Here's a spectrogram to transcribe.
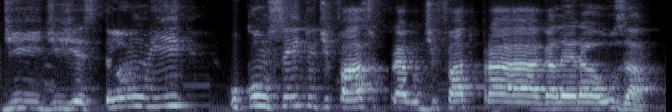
de, de gestão e o conceito de, faço pra, de fato para a galera usar.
